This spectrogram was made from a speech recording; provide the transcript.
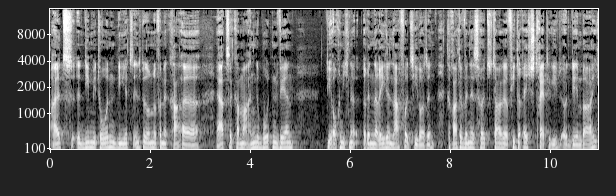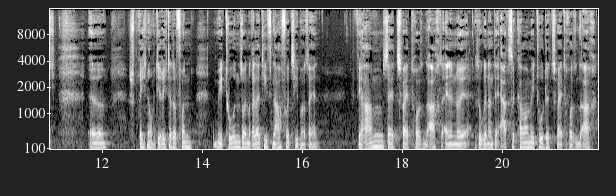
als die Methoden, die jetzt insbesondere von der äh, Ärztekammer angeboten werden, die auch nicht in der Regel nachvollziehbar sind. Gerade wenn es heutzutage viele Rechtsstreite gibt in dem Bereich, äh, sprechen auch die Richter davon, Methoden sollen relativ nachvollziehbar sein. Wir haben seit 2008 eine neue sogenannte Ärztekammermethode 2008,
